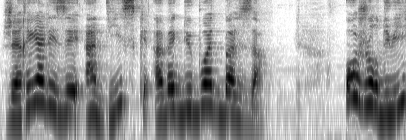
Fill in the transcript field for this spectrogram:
j'ai réalisé un disque avec du bois de balsa. Aujourd'hui,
